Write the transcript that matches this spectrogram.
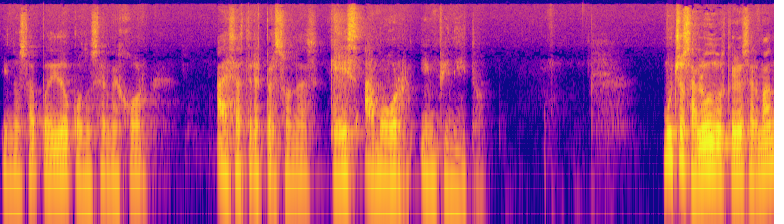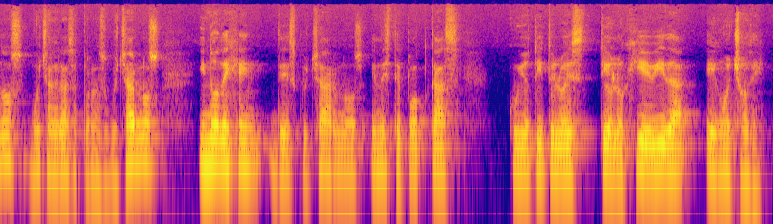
y nos ha podido conocer mejor a esas tres personas, que es amor infinito. Muchos saludos, queridos hermanos, muchas gracias por escucharnos y no dejen de escucharnos en este podcast cuyo título es Teología y Vida en 8D.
